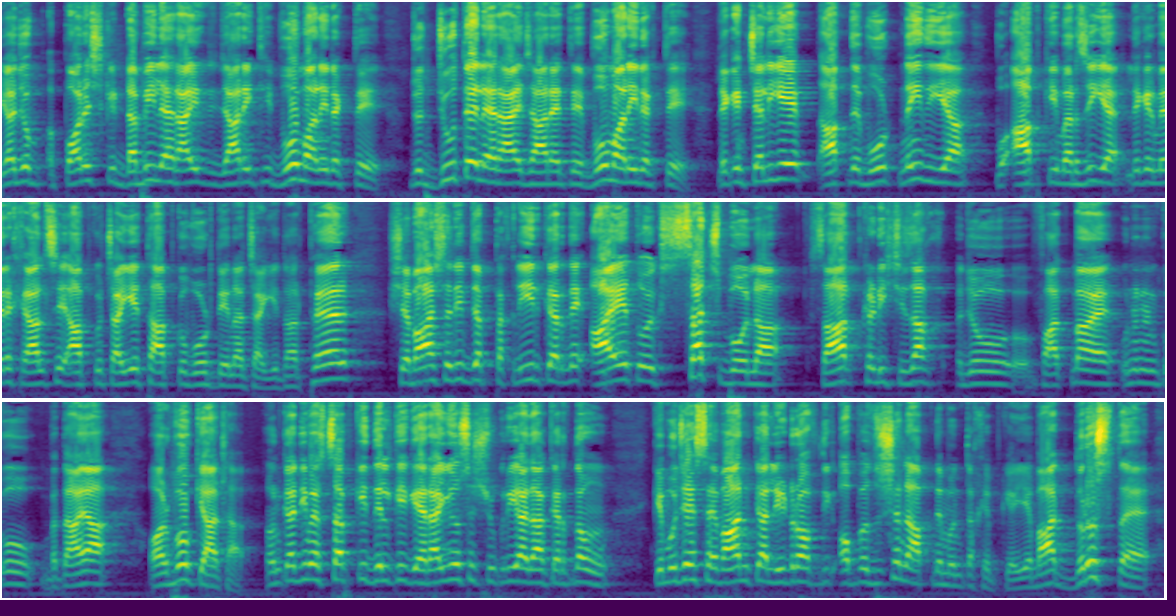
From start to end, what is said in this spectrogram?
या जो पॉलिश की डबी लहराई जा रही थी, वो मानी रखते। जो जूते लहराए जा रहे थे, वो मानी रखते। लेकिन चलिए, आपने वोट नहीं दिया, वो आपकी मर्ज़ी है, लेकिन मेरे ख्याल से आपको चाहिए था, आपको वोट देना चाहिए था। और फिर शहबाज शरीफ जब तकरीर करने आए तो एक सच बोला, साथ खड़ी शिजा, जो फातमा है, उन्होंने उनको बताया। और वो क्या था? उनका, जी, मैं सबकी दिल की गहराइयों से शुक्रिया अदा करता हूँ कि मुझे सहवान का लीडर ऑफ़ द ऑपोजिशन आपने मुंतखब किया। यह बात दुरुस्त है।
